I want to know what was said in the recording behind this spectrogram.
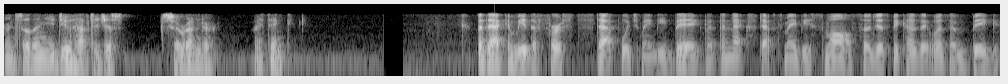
and so then you do have to just surrender. I think. But that can be the first step, which may be big, but the next steps may be small. So just because it was a big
